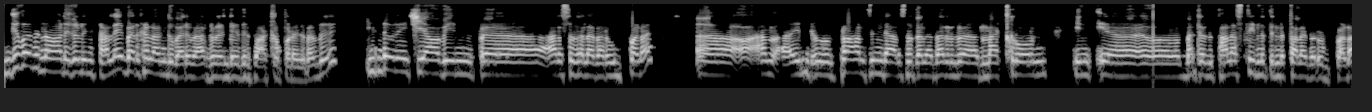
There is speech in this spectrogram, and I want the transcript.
இருபது நாடுகளின் தலைவர்கள் அங்கு வருவார்கள் என்று எதிர்பார்க்கப்படுகிறது. இந்தோனேஷியாவின் அஹ், அரசு தலைவர் உட்பட ஆஹ், பிரான்சின் அரசு தலைவர் மக்ரோன் மற்றும் பலஸ்தீனத்தின் தலைவர் உட்பட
